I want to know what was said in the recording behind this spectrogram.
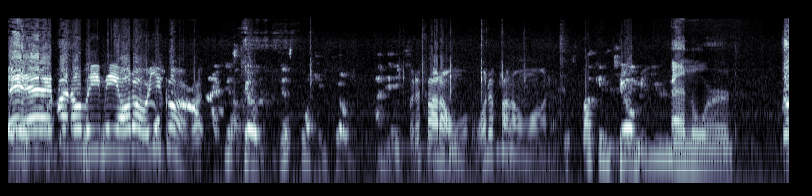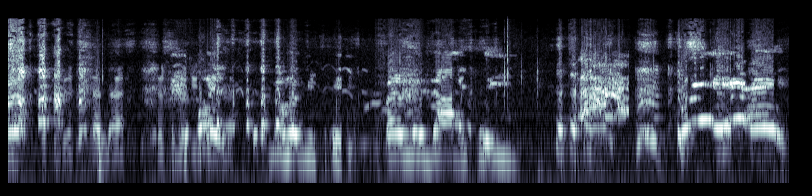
Hey, hey, man, don't leave me. Hold on. Where you going? bro? Just kill me. Just fucking kill me. I hate you. What if I don't? What if I don't want to? Just fucking kill me, you. N-word. You just said that. Just because you said that. Don't hurt me, please. Better than to die, please. Ah! Please!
